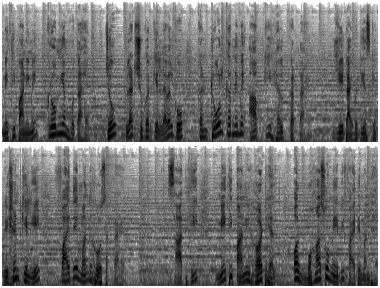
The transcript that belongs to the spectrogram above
मेथी पानी में क्रोमियम होता है, जो ब्लड शुगर के लेवल को कंट्रोल करने में आपकी हेल्प करता है। ये डायबिटीज़ के पेशेंट के लिए फ़ायदेमंद हो सकता है। साथ ही, मेथी पानी हर्ट हेल्थ और मुहासों में भी फ़ायदेमंद है।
